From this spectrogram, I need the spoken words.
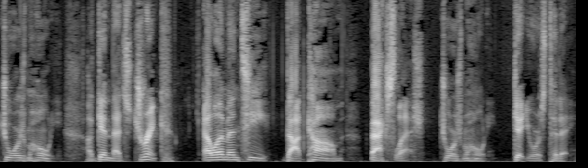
George Mahoney. Again, that's drinklmnt.com backslash George Mahoney. Get yours today.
